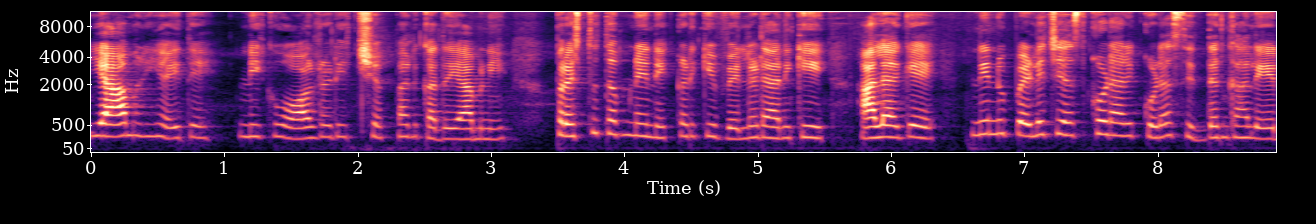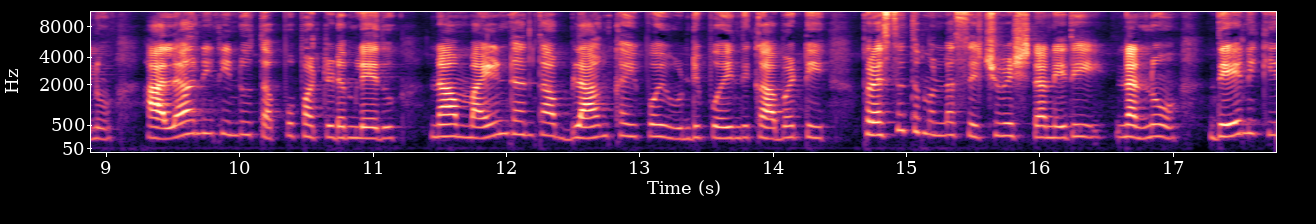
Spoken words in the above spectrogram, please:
యామిని అయితే నీకు ఆల్రెడీ చెప్పాను కదా యామిని. ప్రస్తుతం నేను ఎక్కడికి వెళ్ళడానికి అలాగే నిన్ను పెళ్ళి చేసుకోవడానికి కూడా సిద్ధంగా లేను. అలా అని నిన్ను తప్పు పట్టడం లేదు. నా మైండ్ అంతా బ్లాంక్ అయిపోయి ఉండిపోయింది కాబట్టి ప్రస్తుతం ఉన్న సిచ్యువేషన్ అనేది నన్ను దేనికి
